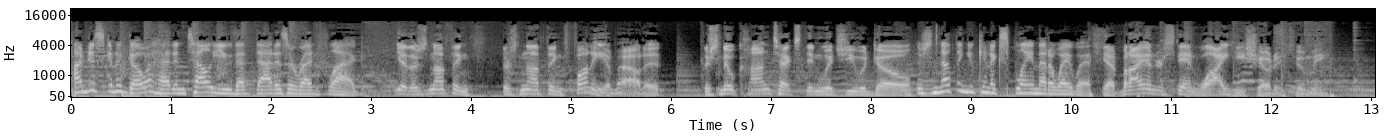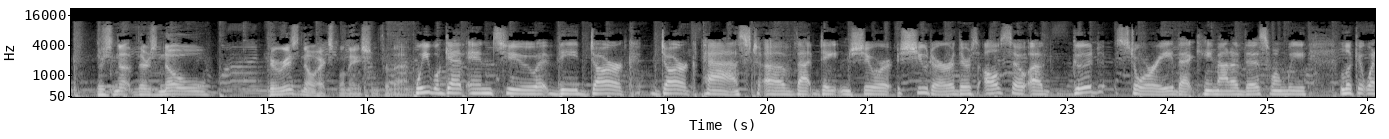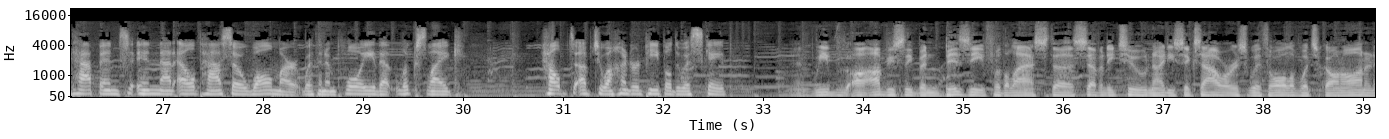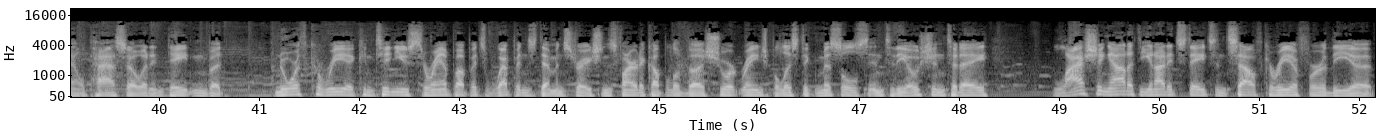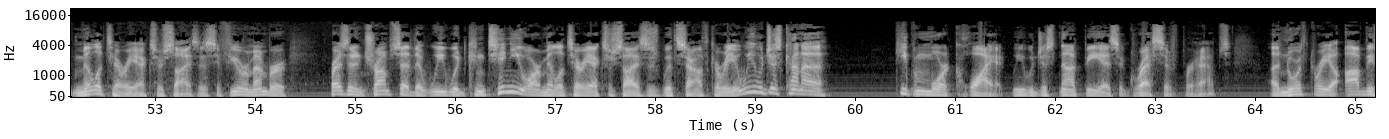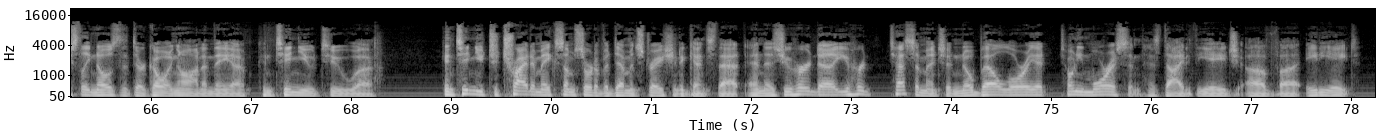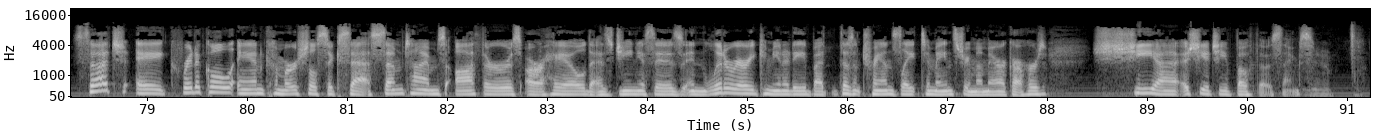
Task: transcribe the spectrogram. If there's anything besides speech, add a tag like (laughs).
I'm just going to go ahead and tell you that that is a red flag. Yeah, there's nothing. There's nothing funny about it. There's no context in which you would go. There's nothing you can explain that away with. Yeah, but I understand why he showed it to me. There's no. There's no. There is no explanation for that. We will get into the dark, dark past of that Dayton shooter. There's also a good story that came out of this when we look at what happened in that El Paso Walmart with an employee that looks like helped up to 100 people to escape. And we've uh, obviously been busy for the last uh, 72, 96 hours with all of what's gone on in El Paso and in Dayton, but North Korea continues to ramp up its weapons demonstrations, fired a couple of uh, short range ballistic missiles into the ocean today, lashing out at the United States and South Korea for the uh, military exercises. If you remember, President Trump said that we would continue our military exercises with South Korea. We would just kind of keep them more quiet. We would just not be as aggressive, perhaps. Uh, North Korea obviously knows that they're going on, and they uh, continue to uh, continue to try to make some sort of a demonstration against that. And as you heard, uh, you heard Tessa mention, Nobel laureate Toni Morrison has died at the age of uh, 88. Such a critical and commercial success. Sometimes authors are hailed as geniuses in literary community, but doesn't translate to mainstream America. Her, she, uh, she achieved both those things.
